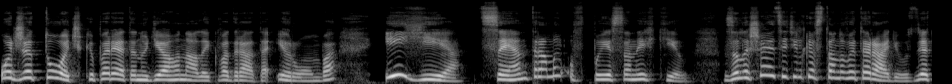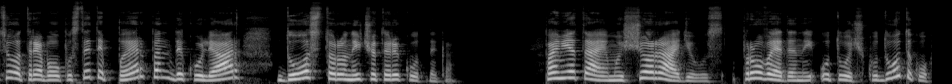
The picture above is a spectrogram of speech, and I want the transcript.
Отже, точки перетину діагоналей квадрата і ромба і є центрами вписаних кіл. Залишається тільки встановити радіус. Для цього треба опустити перпендикуляр до сторони чотирикутника. Пам'ятаємо, що радіус, проведений у точку дотику,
